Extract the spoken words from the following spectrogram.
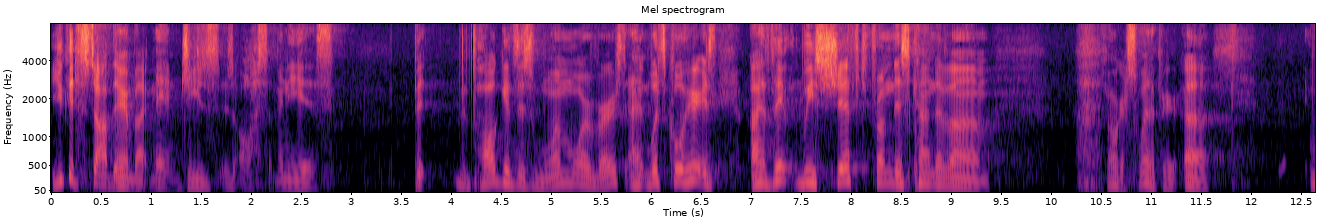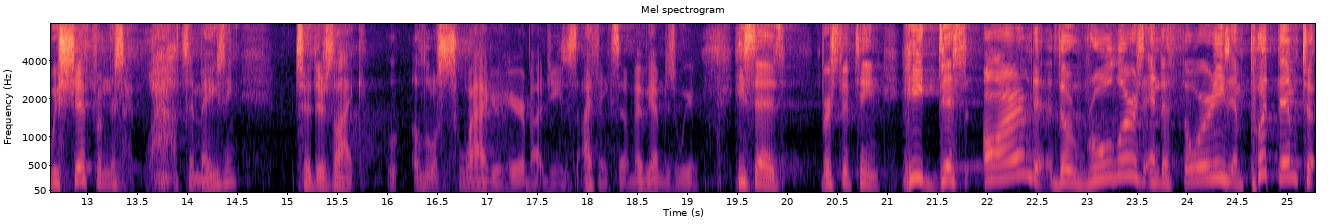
you could stop there and be like, man, Jesus is awesome, and he is. But, but Paul gives us one more verse. And what's cool here is I think we shift from this kind of, um, I'm gonna sweat up here. Uh, we shift from this, like, wow, it's amazing, to there's like a little swagger here about Jesus. I think so. Maybe I'm just weird. He says, verse 15, he disarmed the rulers and authorities and put them to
